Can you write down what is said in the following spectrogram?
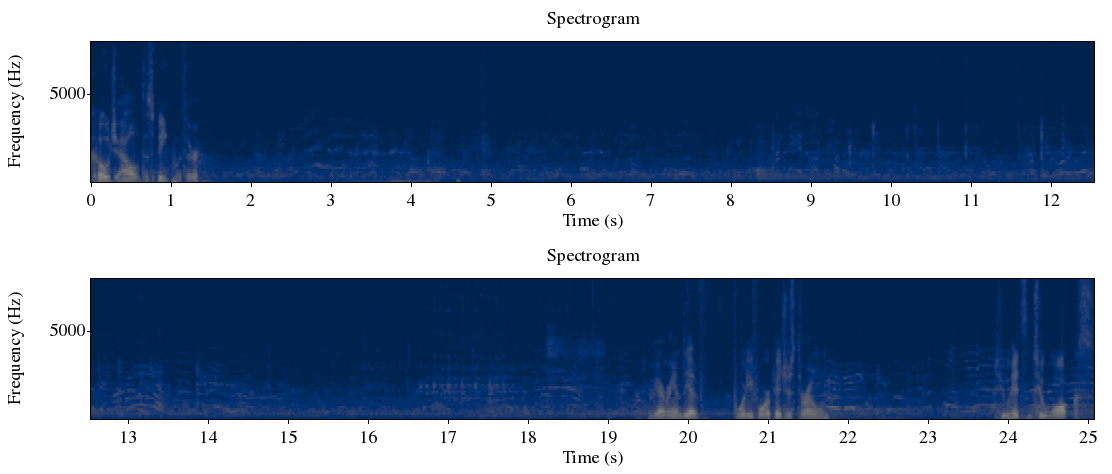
coach out to speak with her. We got Ramsey at 44 pitches thrown, two hits and two walks.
